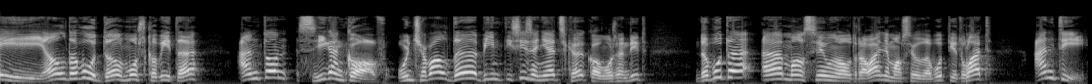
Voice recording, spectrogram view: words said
Sky, el debut del moscovita Anton Sigankov, un xaval de 26 anyets que, com us hem dit, debuta amb el seu nou treball, amb el seu debut titulat Anti,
